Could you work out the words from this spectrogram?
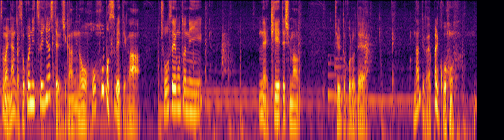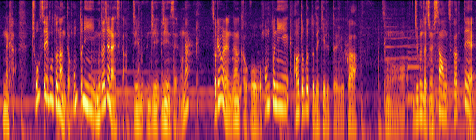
つまりなんかそこに費やしてる時間のほぼ全てが調整ごとにね消えてしまうっていうところでなんていうかやっぱりこう なんか調整ごとなんて本当に無駄じゃないですか人生のね。それよりなんかこう本当にアウトプットできるというかその自分たちの資産を使って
